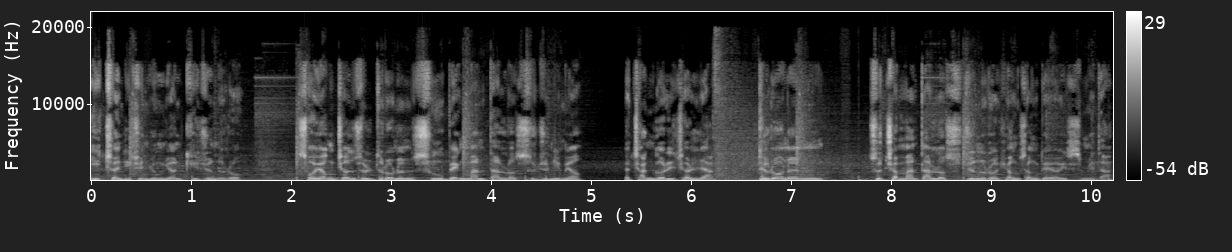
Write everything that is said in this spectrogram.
2026년 기준으로 소형 전술 드론은 수백만 달러 수준이며 장거리 전략 드론은 수천만 달러 수준으로 형성되어 있습니다.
